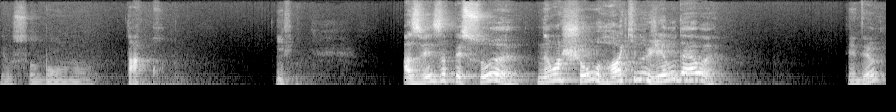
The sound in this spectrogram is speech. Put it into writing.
eu sou bom no taco. Às vezes a pessoa não achou o hockey no gelo dela. Entendeu?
